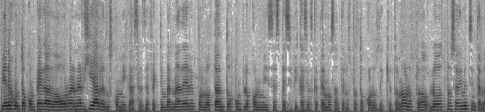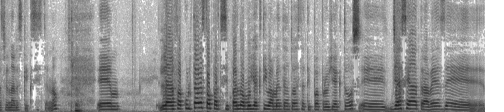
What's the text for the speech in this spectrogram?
viene junto con pegado ahorro de energía, reduzco mis gases de efecto invernadero y por lo tanto cumplo con mis especificaciones que tenemos ante los protocolos de Kioto, ¿no? Los, los procedimientos internacionales que existen, ¿no? Em, la facultad ha estado participando muy activamente en todo este tipo de proyectos, eh, ya sea a través de,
